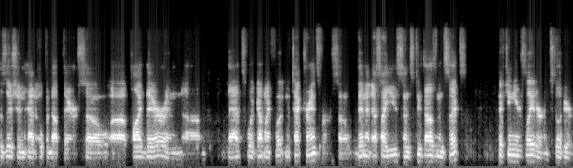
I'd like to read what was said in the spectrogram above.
position had opened up there. So uh, applied there, and um, that's what got my foot in the tech transfer. So been at SIU since 2006. 15 years later, I'm still here.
